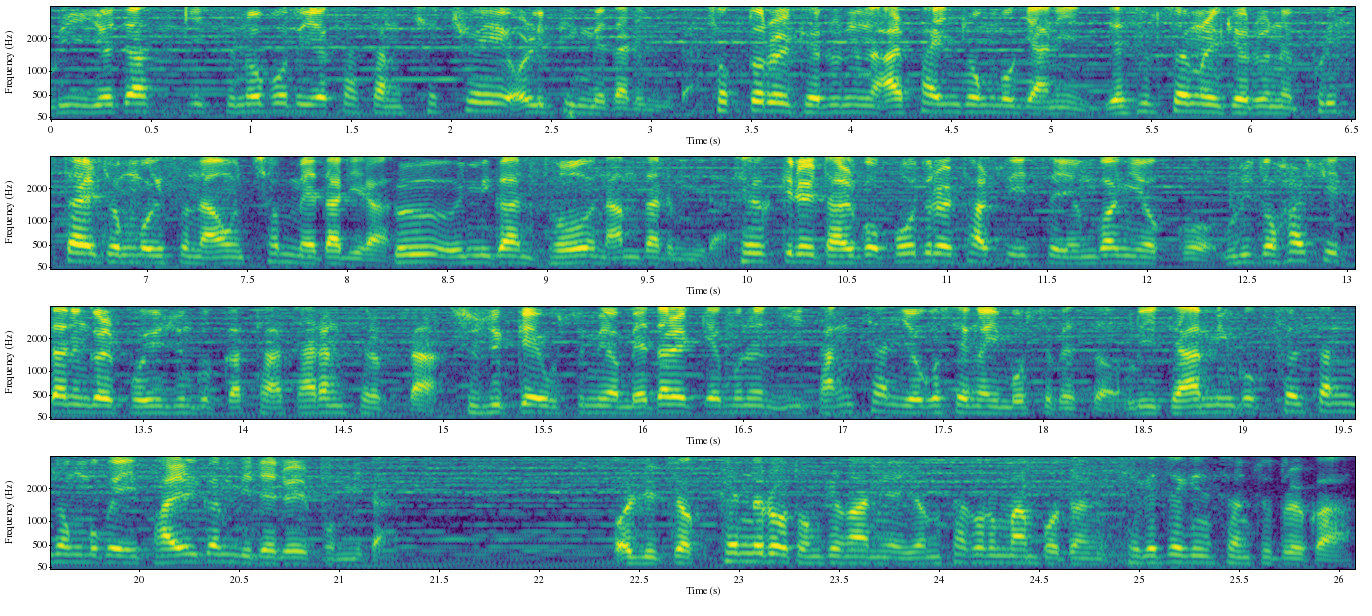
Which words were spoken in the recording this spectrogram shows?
우리 여자 스키 스노보드 역사상 최초의 올림픽 메달입니다. 속도를 겨루는 알파인 종목이 아닌 예술성을 겨루는 프리스타일 종목에서 나온 첫 메달이라 그 의미가 더 남다릅니다. 태극기를 달고 보드를 탈 수 있어 영광이었고 우리도 할 수 있다는 걸 보여준 것 같아 자랑스럽다. 수줍게 웃으며 메달을 깨무는 이 당찬 여고생의 모습에서 우리 대한민국 설상 종목의 밝은 미래를 봅니다. 어릴 적 팬으로 동경하며 영상으로만 보던 세계적인 선수들과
